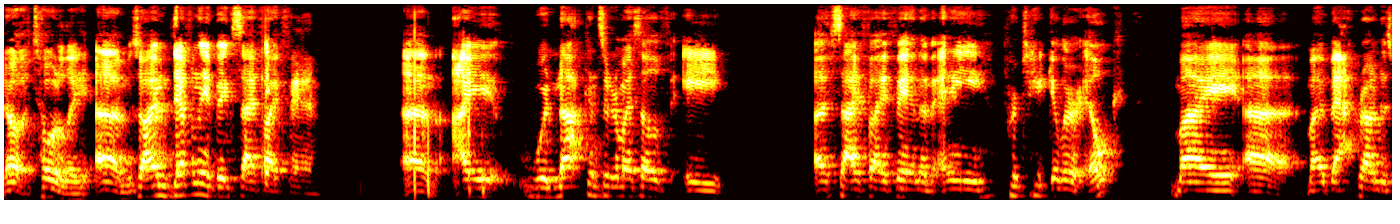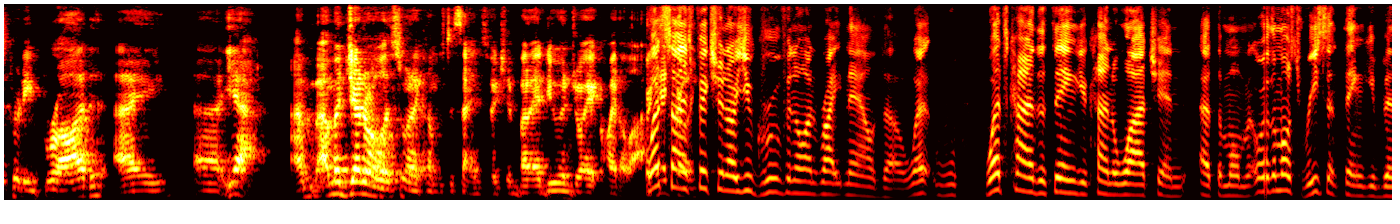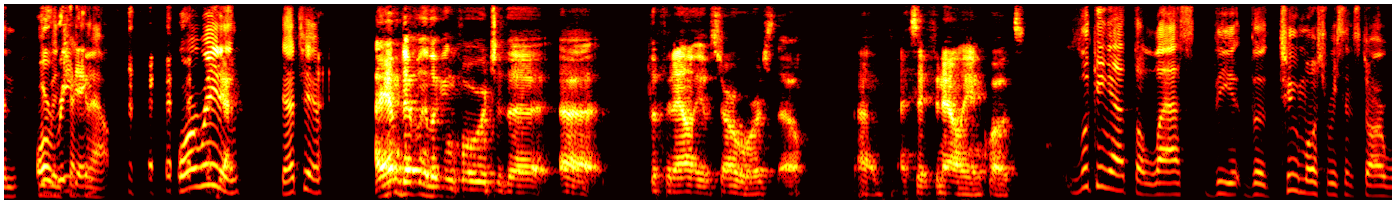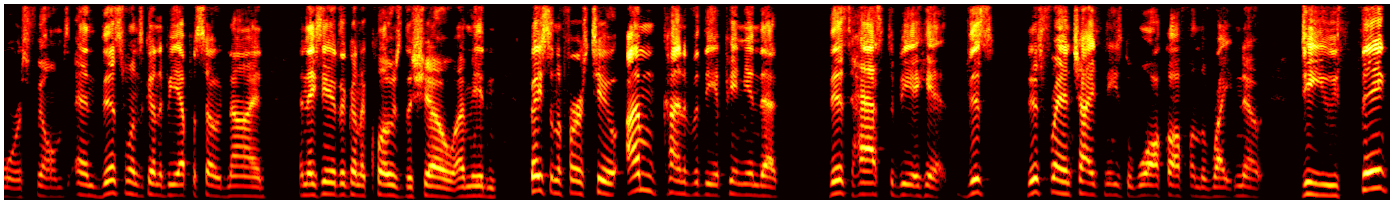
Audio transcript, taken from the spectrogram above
No, totally. Um, so I'm definitely a big sci-fi fan. Um, I would not consider myself a a sci-fi fan of any particular ilk. My uh, my background is pretty broad. I uh, yeah, I'm I'm a generalist when it comes to science fiction, but I do enjoy it quite a lot. What science fiction are you grooving on right now, though? What what's kind of the thing you're kind of watching at the moment, or the most recent thing you've been, you've or been reading. checking out, or reading? Yeah. That too. I am definitely looking forward to the uh, the finale of Star Wars, though. Um, I say finale in quotes. Looking at the last the the two most recent Star Wars films, and this one's going to be Episode Nine and they say they're going to close the show. I mean, based on the first two, I'm kind of of the opinion that this has to be a hit. This this franchise needs to walk off on the right note. Do you think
